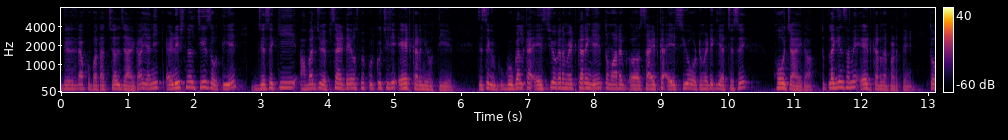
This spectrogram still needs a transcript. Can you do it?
धीरे धीरे आपको पता चल जाएगा। यानी एक एडिशनल चीज़ होती है, जैसे कि हमारी जो वेबसाइट है, उसमें कुछ कुछ चीज़ें ऐड करनी होती है। जैसे गूगल का ए अगर हम ऐड करेंगे तो हमारा साइट का ए ऑटोमेटिकली अच्छे से हो जाएगा। तो प्लगइन्स हमें ऐड करने पड़ते हैं। तो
